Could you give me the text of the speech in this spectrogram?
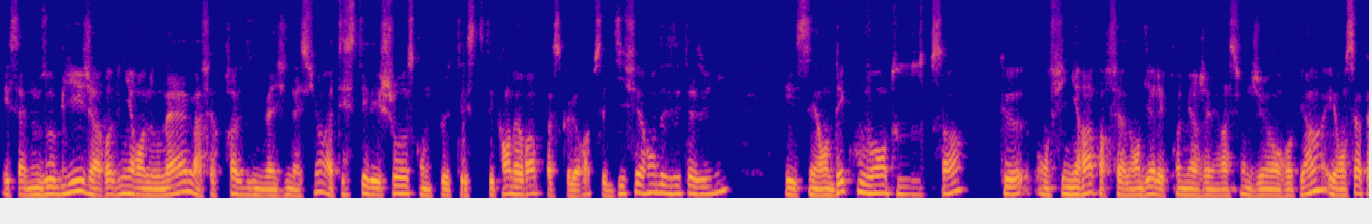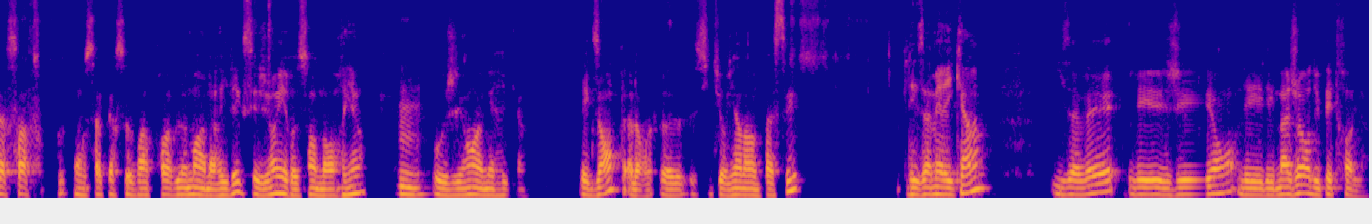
et ça nous oblige à revenir en nous-mêmes, à faire preuve d'imagination, à tester des choses qu'on ne peut tester qu'en Europe parce que l'Europe c'est différent des États-Unis et c'est en découvrant tout ça que on finira par faire grandir les premières générations de géants européens et on s'apercevra, on s'apercevra probablement à l'arrivée que ces géants ils ressemblent en rien Hmm. aux géants américains. Exemple, alors euh, si tu reviens dans le passé, les Américains, ils avaient les géants, les, les majors du pétrole,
